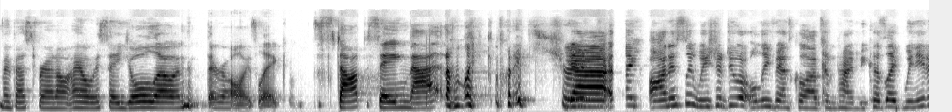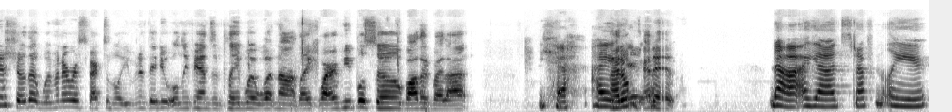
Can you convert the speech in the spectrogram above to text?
my best friend, I always say YOLO, and they're always like, "Stop saying that." I'm like, but it's true. Yeah, like honestly, we should do an OnlyFans collab sometime because like we need to show that women are respectable, even if they do OnlyFans and Playboy whatnot. Like, why are people so bothered by that? yeah. I, I don't get it. No, yeah, it's definitely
